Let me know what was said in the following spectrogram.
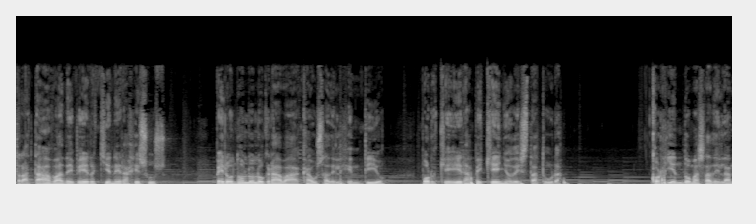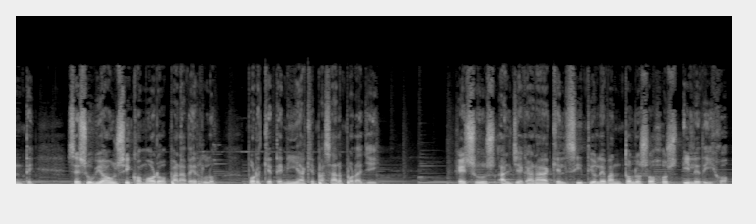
trataba de ver quién era Jesús, pero no lo lograba a causa del gentío, porque era pequeño de estatura. Corriendo más adelante, se subió a un sicomoro para verlo, porque tenía que pasar por allí. Jesús, al llegar a aquel sitio, levantó los ojos y le dijo,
